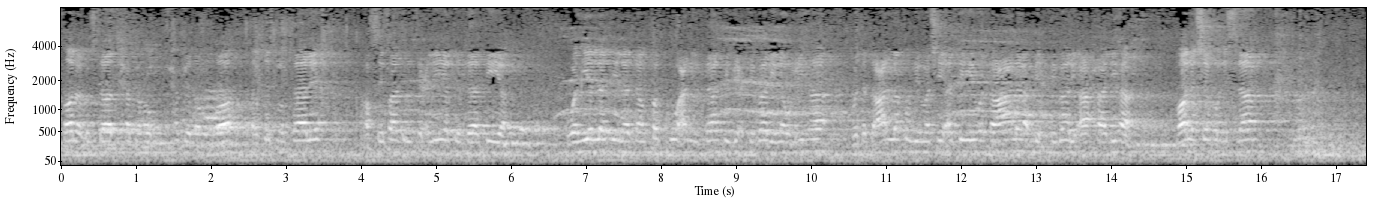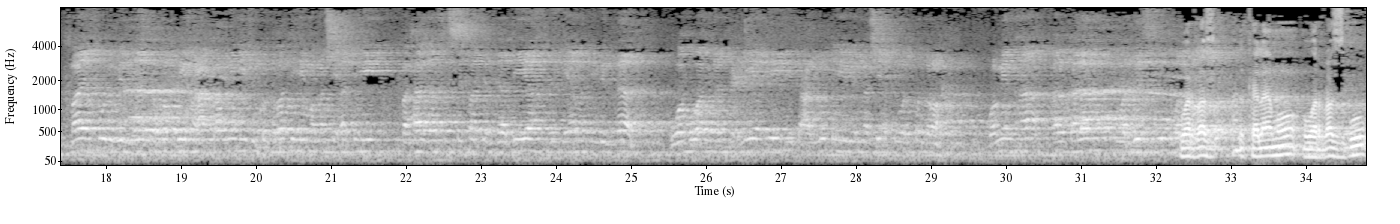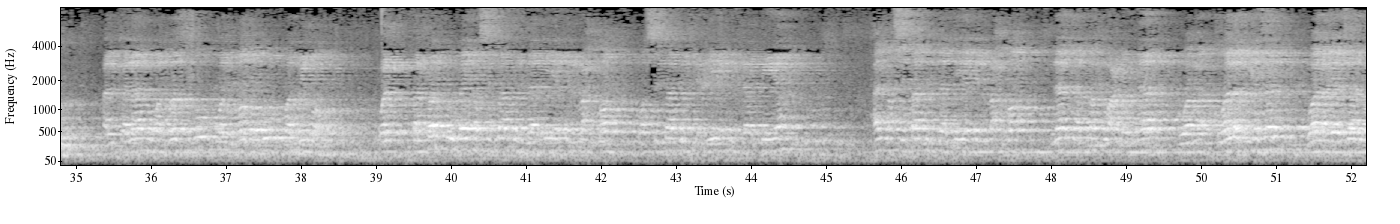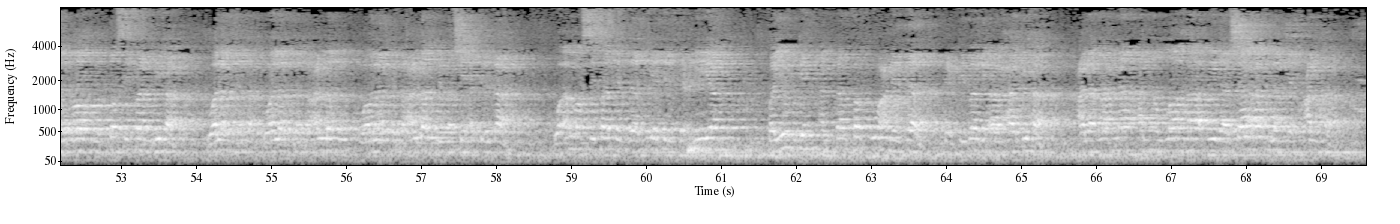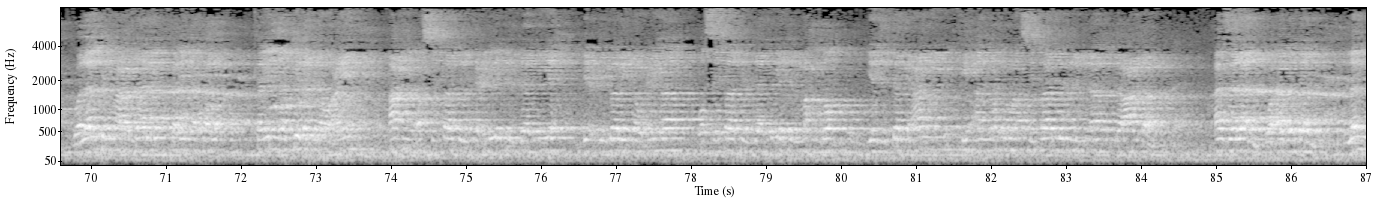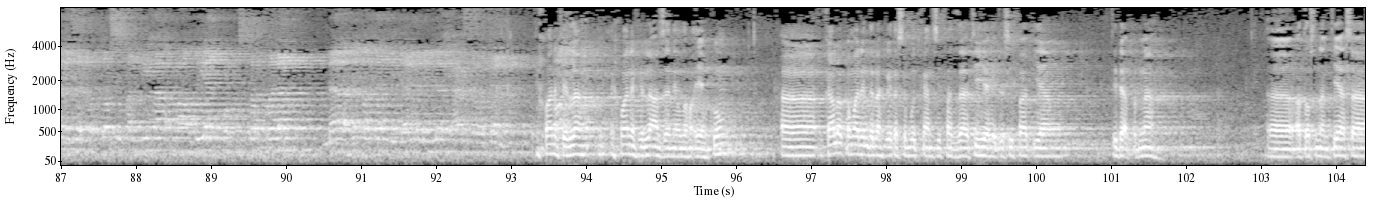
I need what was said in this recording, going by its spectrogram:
قال الأستاذ حفظه, حفظه الله القسم الثالث الصفات الفعلية الذاتية وهي التي لا تنفك عن الذات باعتبار نوعها وتتعلق بمشيئته وتعالى باعتبار آحادها. قال شيخ الإسلام ما يقول بالذات الرب مع كونه بقدرته ومشيئته فهذا في الصفات الذاتية بالقيامة بالذات وهو من الفعلية بتعلقه بالمشيئة والقدرة. ومنها الكلام والرزق. والرزق الكلام والرزق فيمكن أن تنفك عن الذات باعتبار آحادها على معنى أن الله إذا شاء لم يفعلها. ولكن مع ذلك فإن فإن كلا النوعين أعني الصفات الفعلية الذاتية باعتبار نوعها والصفات الذاتية المحضة أزلا وأبدا لم يزل متصفا بها ماضيا ومستقبلا لائقة بجلال الله عز وجل Ikhwani fillah, ikhwani fillah azani Allah iyyakum. Uh, kalau kemarin telah kita sebutkan sifat zatiyah itu sifat yang tidak pernah uh, atau senantiasa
